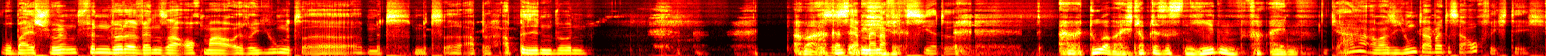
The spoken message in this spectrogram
Wobei ich schön finden würde, wenn sie auch mal eure Jugend äh, mit, mit äh, ab, abbilden würden. Aber Das ist ganz sehr ehrlich, männerfixiert. aber du, aber ich glaube, das ist in jedem Verein. Ja, aber die Jugendarbeit ist ja auch wichtig.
